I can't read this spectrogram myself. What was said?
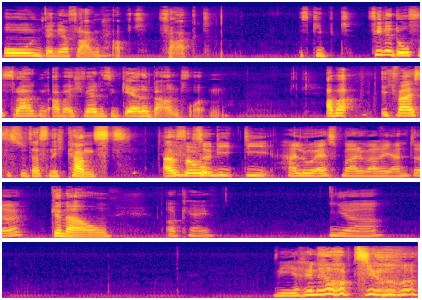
und wenn ihr Fragen habt, fragt. Es gibt viele doofe Fragen, aber ich werde sie gerne beantworten. Aber ich weiß, dass du das nicht kannst. Also so die die Hallo erstmal Variante. Genau. Okay. Ja wäre eine Option.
